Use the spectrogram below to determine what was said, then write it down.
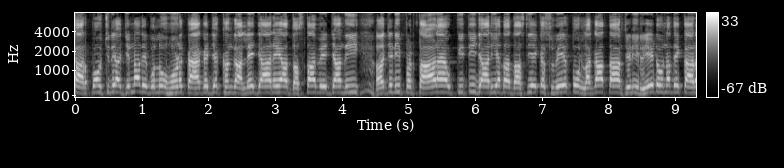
ਘਰ ਪਹੁੰਚਦੇ ਆ, ਜਿਨ੍ਹਾਂ ਦੇ ਵੱਲੋਂ ਹੁਣ ਕਾਗਜ਼ ਖੰਗਾਲੇ ਜਾ ਰਹੇ ਆ ਦਸਤਾਵੇਜ਼ਾਂ ਦੀ ਜਿਹੜੀ ਪੜਤਾਲ ਹੈ ਉਹ ਕੀਤੀ ਜਾ ਰਹੀ ਹੈ। ਤਾਂ ਦੱਸਦੀ ਹੈ ਕਿ ਸਵੇਰ ਤੋਂ ਲਗਾਤਾਰ ਜਿਹੜੀ ਰੇਡ ਉਹਨਾਂ ਦੇ ਘਰ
